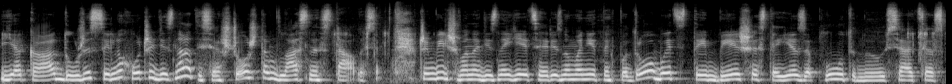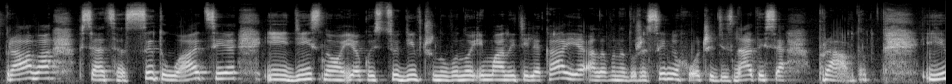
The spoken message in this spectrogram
яка дуже сильно хоче дізнатися, що ж там власне сталося. Чим більше вона дізнається різноманітних подробиць, тим більше стає заплутаною вся ця справа, вся ця ситуація. І дійсно, якось цю дівчину воно і манить і лякає, але вона дуже сильно хоче дізнатися правду. І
